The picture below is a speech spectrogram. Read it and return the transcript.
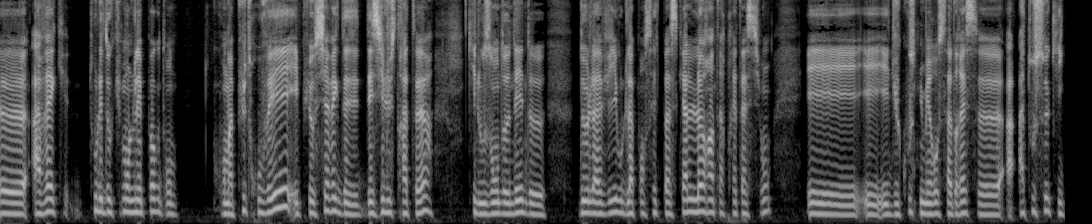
euh, avec tous les documents de l'époque qu'on a pu trouver, et puis aussi avec des, illustrateurs qui nous ont donné de, de la vie ou de la pensée de Pascal leur interprétation. Et, du coup, ce numéro s'adresse euh, à, tous ceux qui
